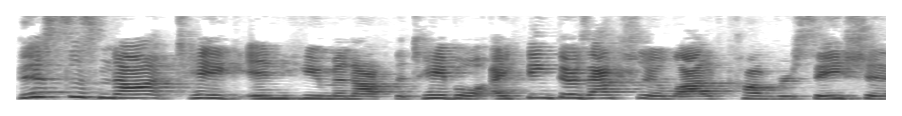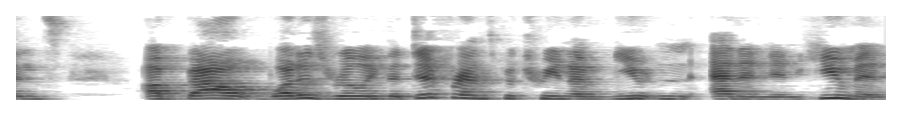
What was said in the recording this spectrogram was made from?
this does not take Inhuman off the table. I think there's actually a lot of conversations about what is really the difference between a mutant and an Inhuman.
